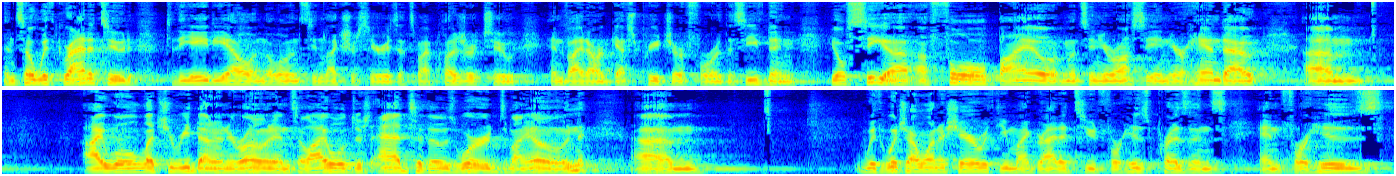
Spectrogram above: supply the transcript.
And so, with gratitude to the ADL and the Lowenstein Lecture Series, it's my pleasure to invite our guest preacher for this evening. You'll see a, a full bio of Monsignor Rossi in your handout. Um, I will let you read that on your own, and so I will just add to those words my own, um, with which I want to share with you my gratitude for his presence and for his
